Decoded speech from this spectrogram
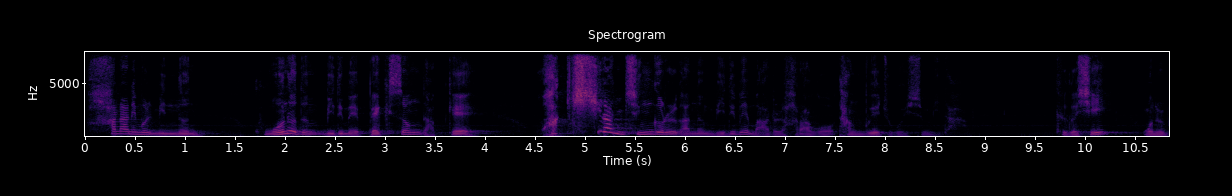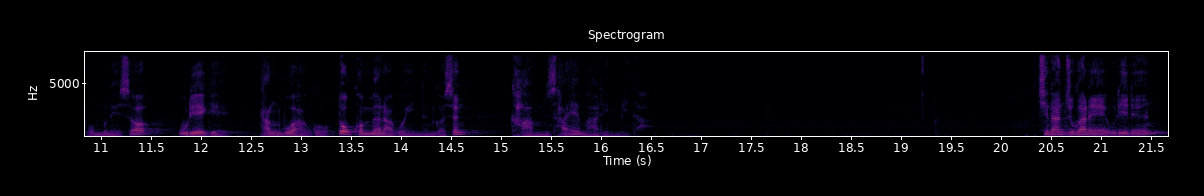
하나님을 믿는 구원 얻은 믿음의 백성답게 확실한 증거를 갖는 믿음의 말을 하라고 당부해 주고 있습니다. 그것이 오늘 본문에서 우리에게 당부하고 또 권면하고 있는 것은 감사의 말입니다. 지난 주간에 우리는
